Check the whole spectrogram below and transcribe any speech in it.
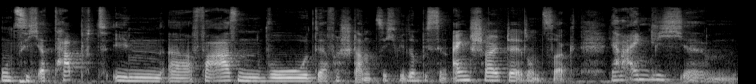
und sich ertappt in äh, Phasen, wo der Verstand sich wieder ein bisschen einschaltet und sagt, ja, aber eigentlich ähm,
